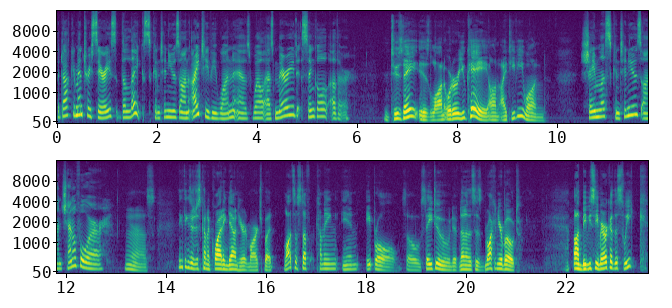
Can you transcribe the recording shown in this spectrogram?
The documentary series The Lakes continues on ITV1 as well as Married Single Other. And Tuesday is Law and Order UK on ITV1. Shameless continues on Channel 4. Yes. I think things are just kind of quieting down here in March, but lots of stuff coming in April. So stay tuned if none of this is rocking your boat. On BBC America this week,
